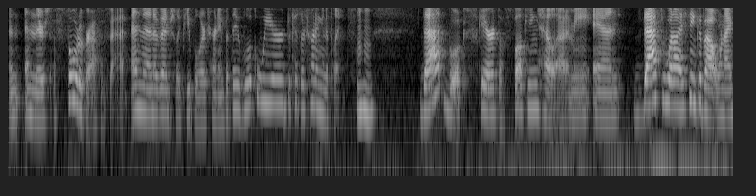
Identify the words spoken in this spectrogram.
And, and there's a photograph of that. And then eventually people are turning, but they look weird because they're turning into plants. That book scared the fucking hell out of me, and that's what I think about when I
